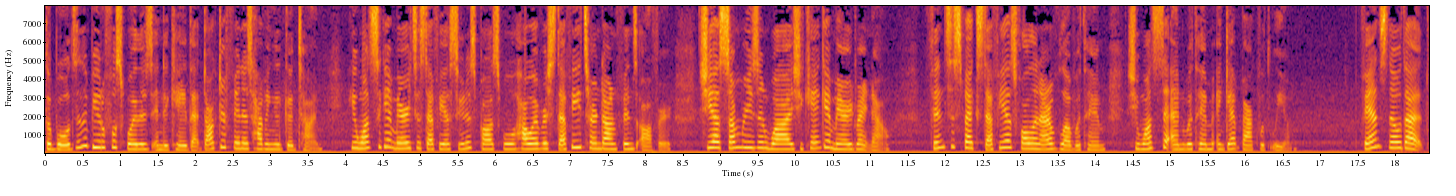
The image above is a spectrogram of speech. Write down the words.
The bolds and the beautiful spoilers indicate that Dr. Finn is having a good time. He wants to get married to Steffy as soon as possible, however, Steffy turned down Finn's offer. She has some reason why she can't get married right now. Finn suspects Steffy has fallen out of love with him. She wants to end with him and get back with Liam. Fans know that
